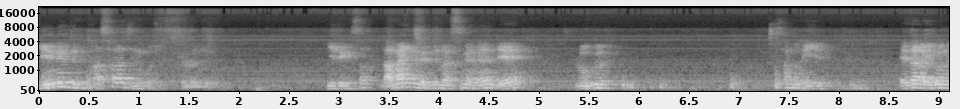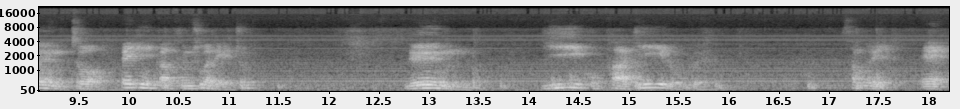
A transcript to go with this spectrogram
얘네들은 다 사라지는 거죠 결론적으로 이해되겠어? 남아있는 애들만 쓰면은 얘 로그 3분의 1 에다가 이거는 저 빼기니까 분수가 되겠죠? 는 2 곱하기 로그 3분의 1에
